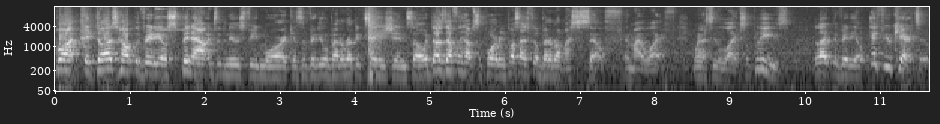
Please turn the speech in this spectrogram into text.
But it does help the video spin out into the news feed more. It gives the video a better reputation. So it does definitely help support me. Plus, I feel better about myself and my life when I see the likes. So please like the video if you care to.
